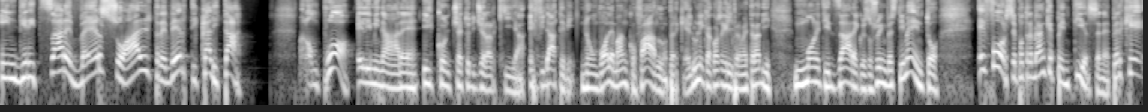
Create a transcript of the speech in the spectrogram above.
indirizzare verso altre verticalità ma non può eliminare il concetto di gerarchia. E fidatevi, non vuole manco farlo perché è l'unica cosa che gli permetterà di monetizzare questo suo investimento. E forse potrebbe anche pentirsene perché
